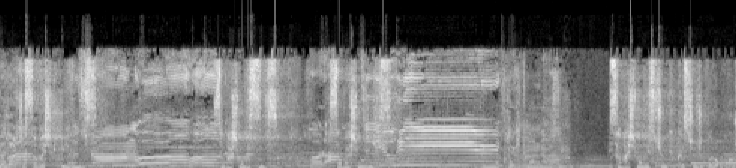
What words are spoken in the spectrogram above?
yıllarca savaşır mıydınız? Savaşmalısınız. Savaşmalıyız. Benim okula gitmem lazım. Savaşmalıyız çünkü kız çocukları okur.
